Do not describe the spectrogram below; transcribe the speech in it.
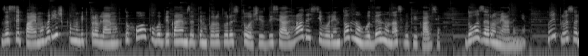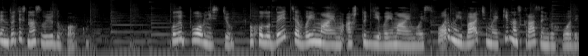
засипаємо горішками, відправляємо в духовку, випікаємо за температури 160 градусів, орієнтовно годину у нас випікався до зарум'янення. Ну і плюс орієнтуйтесь на свою духовку. Коли повністю охолодиться, виймаємо, аж тоді виймаємо із форми і бачимо, який в нас красень виходить.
